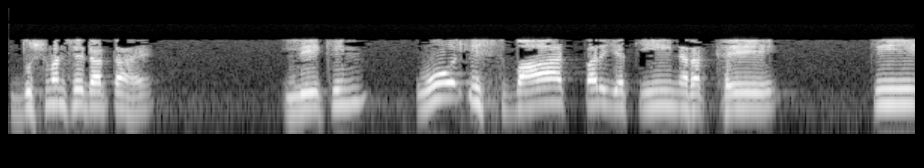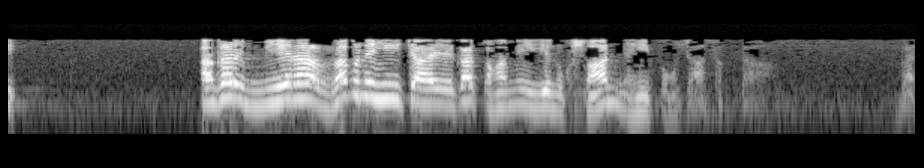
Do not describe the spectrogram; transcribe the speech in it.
دشمن سے ڈرتا ہے، لیکن وہ اس بات پر یقین رکھے کہ اگر میرا رب نہیں چاہے گا تو ہمیں یہ نقصان نہیں پہنچا سکتا۔ بس۔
